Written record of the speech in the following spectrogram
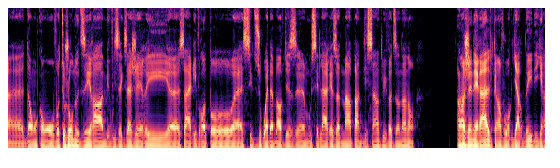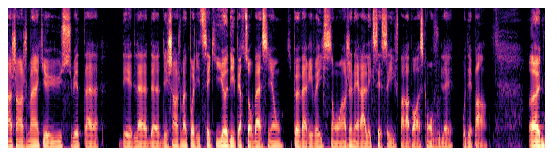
Euh, donc, on va toujours nous dire Ah, mais vous exagérez, euh, ça n'arrivera pas, euh, c'est du whataboutism ou c'est de la raisonnement glissante. Lui, il va dire Non, non. En général, quand vous regardez des grands changements qu'il y a eu suite à des, des changements politiques, il y a des perturbations qui peuvent arriver qui sont en général excessives par rapport à ce qu'on voulait au départ. Il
